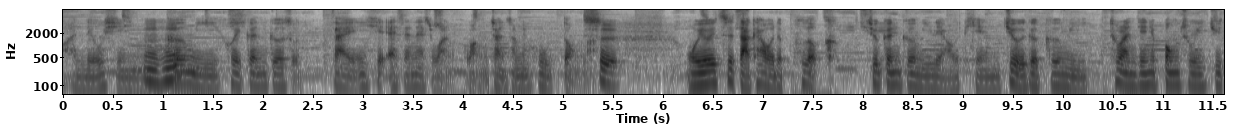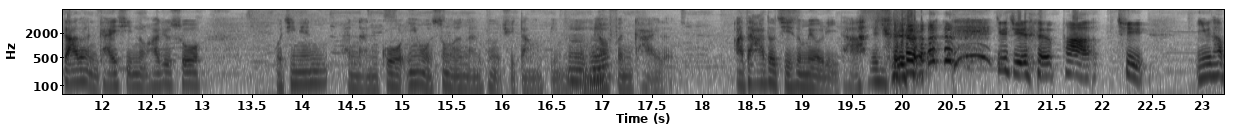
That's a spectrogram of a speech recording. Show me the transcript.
很流行，嗯歌迷会跟歌手在一些 SNS 网网站上面互动嘛。是我有一次打开我的 Plok，就跟歌迷聊天，就有一个歌迷突然间就蹦出一句，大家都很开心哦，他就说：“我今天很难过，因为我送我的男朋友去当兵，嗯我们要分开了。”啊，大家都其实都没有理他，就觉得 就觉得怕去，因为他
